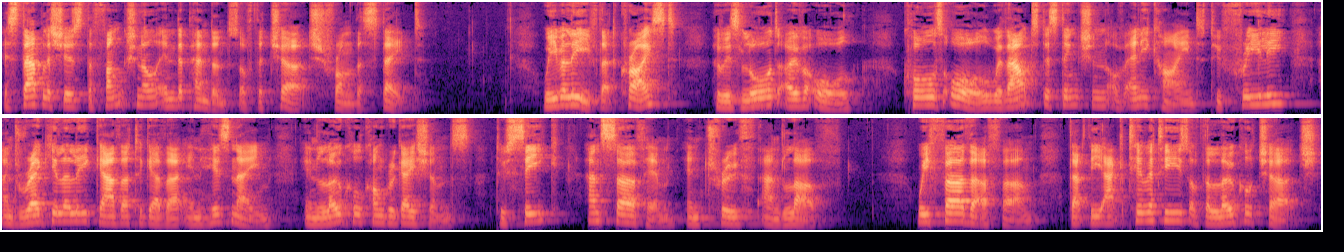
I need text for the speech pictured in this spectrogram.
establishes the functional independence of the Church from the state. We believe that Christ, who is Lord over all, calls all without distinction of any kind to freely and regularly gather together in his name in local congregations to seek and serve him in truth and love. We further affirm that the activities of the local church,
